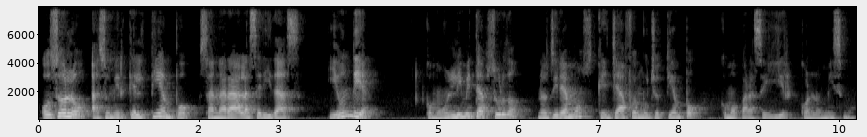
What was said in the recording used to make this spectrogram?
o solo asumir que el tiempo sanará las heridas y un día, como un límite absurdo, nos diremos que ya fue mucho tiempo como para seguir con lo mismo.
